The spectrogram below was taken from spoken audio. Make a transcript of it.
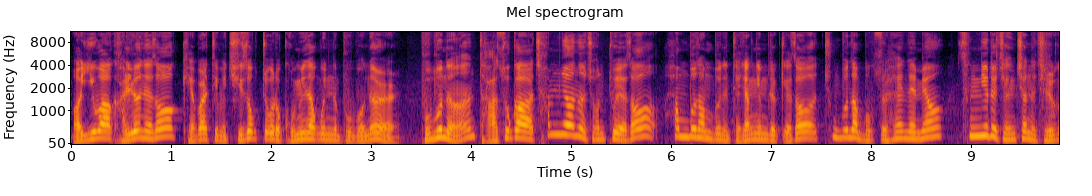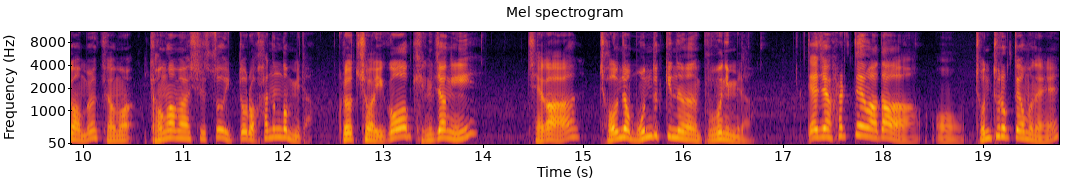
어, 이와 관련해서 개발팀이 지속적으로 고민하고 있는 부분을 부분은 다수가 참여하는 전투에서 한 분 한 분의 대장님들께서 충분한 몫을 해내며 승리를 쟁취하는 즐거움을 경험, 경험하실 수 있도록 하는 겁니다. 그렇죠. 이거 굉장히 제가 전혀 못 느끼는 부분입니다. 떼쟁 할 때마다 어, 전투력 때문에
